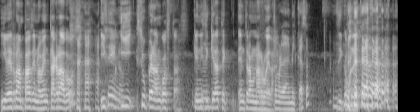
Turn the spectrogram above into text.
y ves rampas de 90 grados y, Sí, ¿no? y súper angostas, que ni siquiera te entra una rueda. Como la de mi casa. Sí, como la-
